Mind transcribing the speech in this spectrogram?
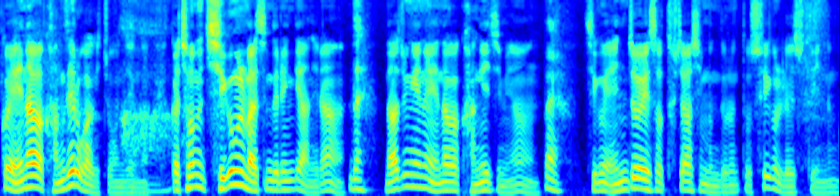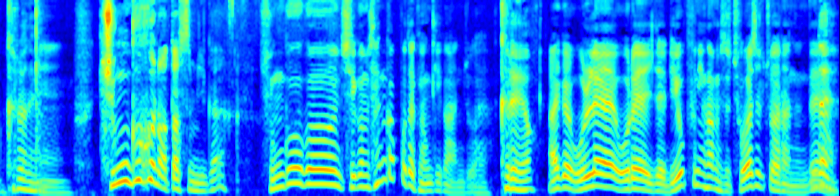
그 엔화가 강세로 가겠죠 언젠가. 아. 그러니까 저는 지금을 말씀드린 게 아니라 네. 나중에는 엔화가 강해지면 네. 지금 엔저에서 투자하신 분들은 또 수익을 낼 수도 있는 거죠. 그러네. 네. 중국은 어떻습니까? 중국은 지금 생각보다 경기가 안 좋아요. 그래요? 아, 그러니까 원래 올해 이제 reopening 하면서 좋아질 줄 알았는데 네.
